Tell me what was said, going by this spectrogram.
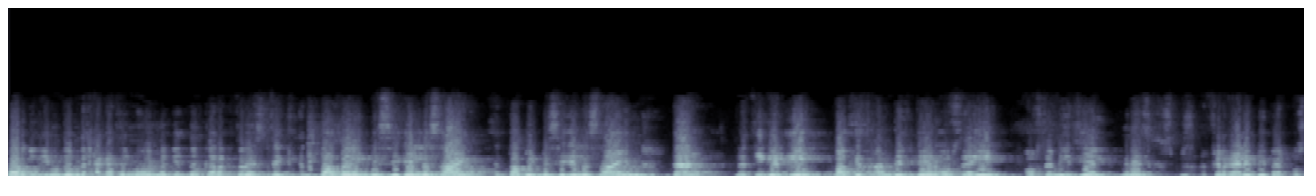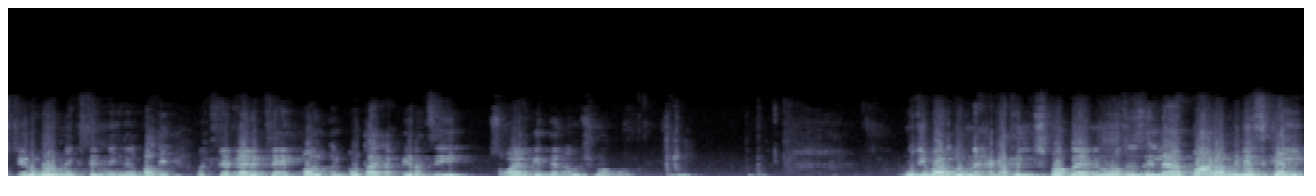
برضه دي من ضمن الحاجات المهمة جدا characteristic ال double PCL sign ال double PCL sign ده نتيجة لإيه؟ bucket handle tear of the إيه؟ of the medial meniscus في الغالب بيبقى ال posterior horn extending لل body وفي الغالب تلاقي ال bow- ال bow tie appearance إيه؟ صغير جدا أو مش موجود. ودي برضو من الحاجات ال spot diagnosis اللي هي parameniscal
